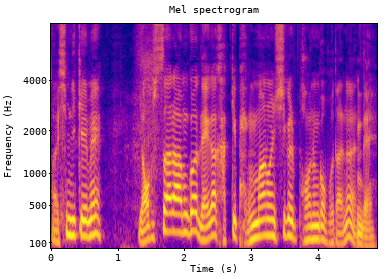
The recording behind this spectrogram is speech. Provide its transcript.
아, 심리 게임에 옆 사람과 내가 각기 100만 원씩을 버는 것보다는 네.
